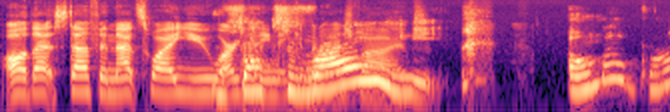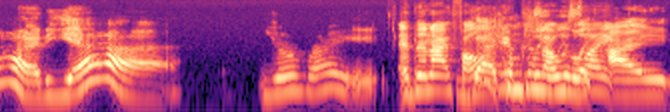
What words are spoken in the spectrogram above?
all that stuff. And that's why you are That's getting Nicki Minaj vibes. oh my god, yeah. You're right. And then I followed that you because I was like, like, I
